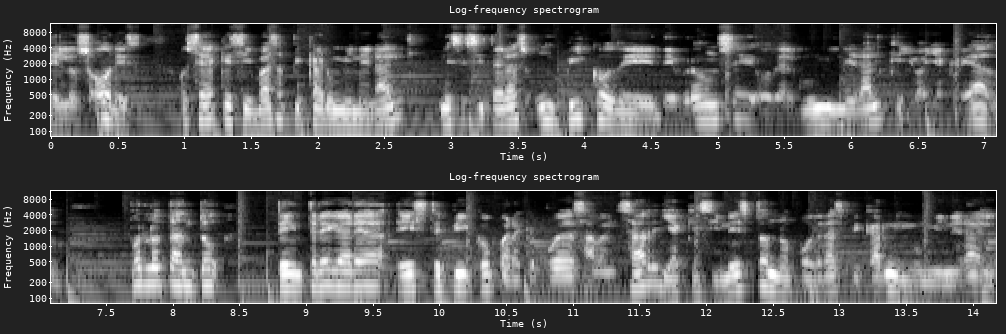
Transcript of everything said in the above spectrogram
los ores. O sea que si vas a picar un mineral necesitarás un pico de, bronce o de algún mineral que yo haya creado. Por lo tanto, te entregaré este pico para que puedas avanzar ya que sin esto no podrás picar ningún mineral.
